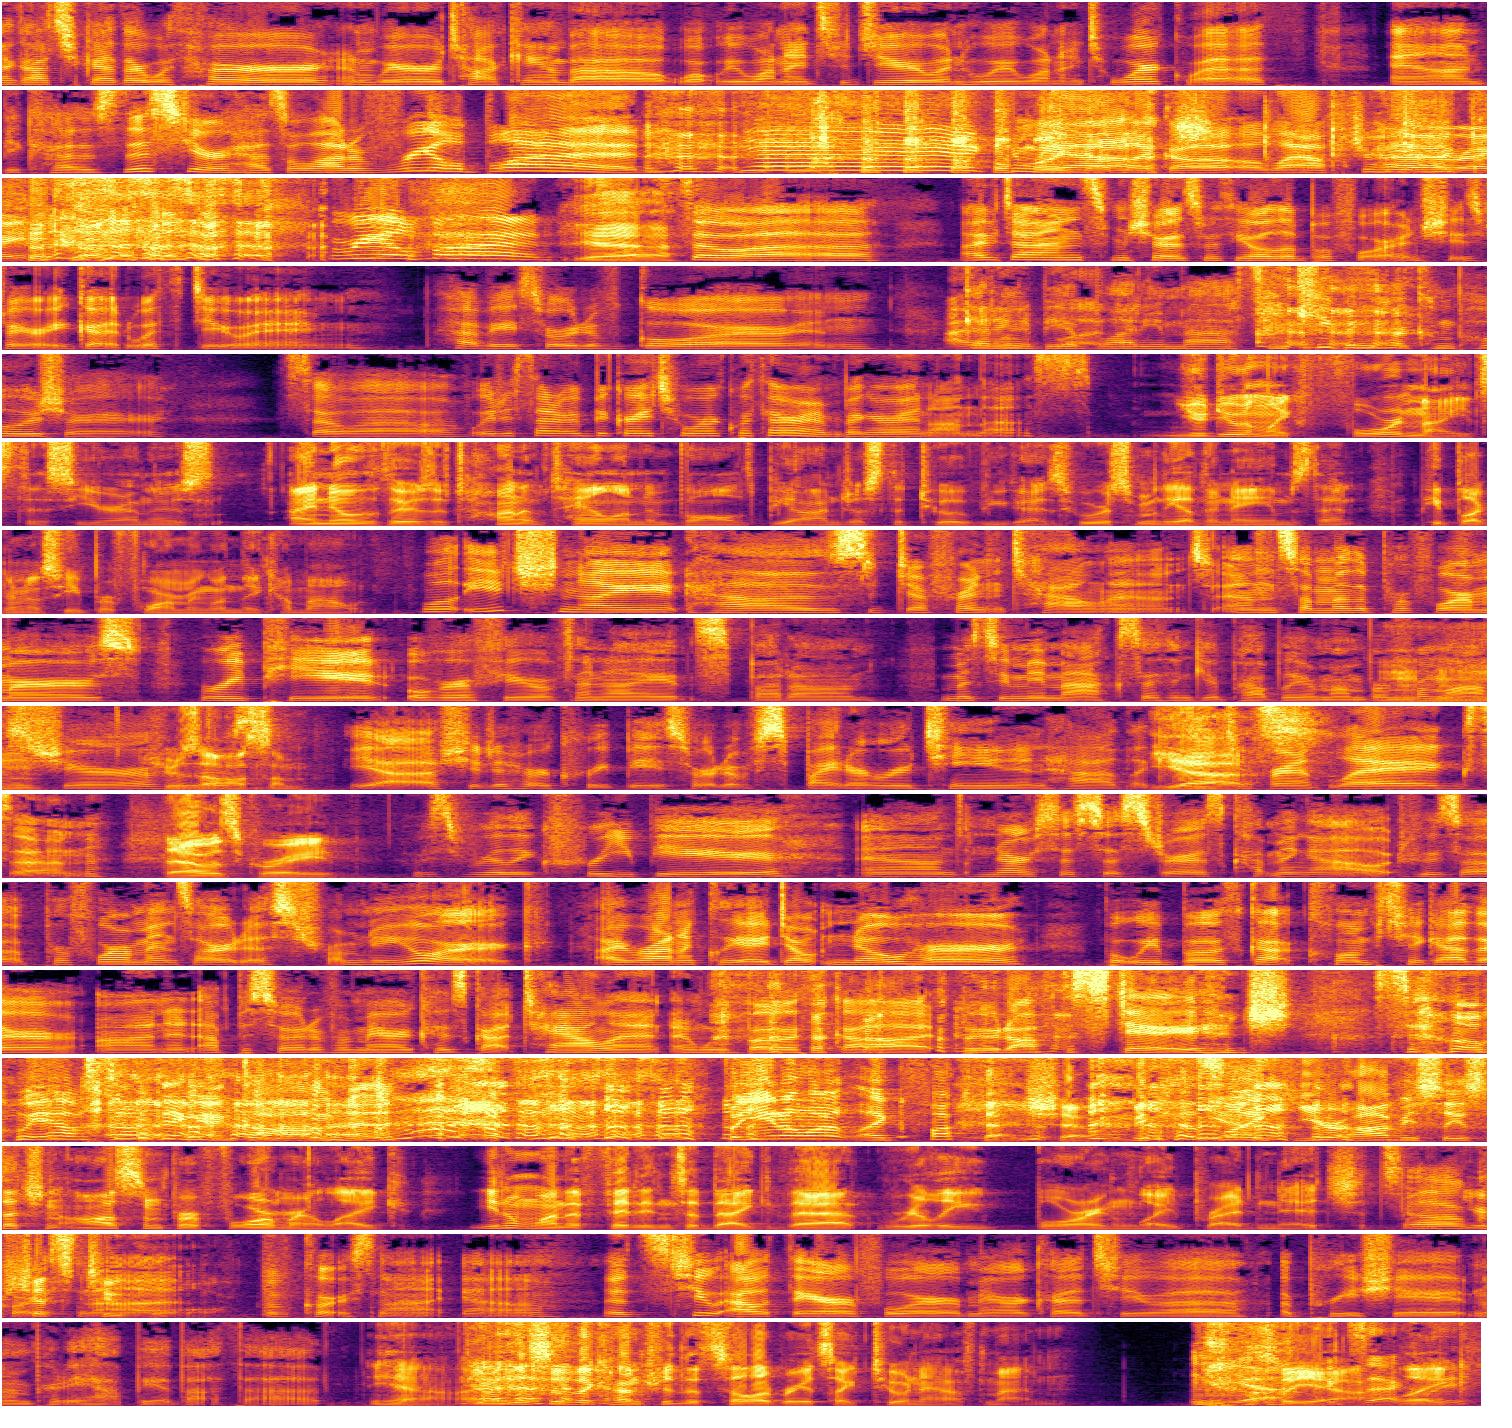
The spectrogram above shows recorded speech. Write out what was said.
I got together with her and we were talking about what we wanted to do and who we wanted to work with. And because this year has a lot of real blood, yay! Can we my add like a, a laugh track? Yeah, right. real blood. yeah, So uh, I've done some shows with Yola before, and she's very good with doing heavy sort of gore and getting to love be a bloody mess and keeping her composure. So uh, we thought it would be great to work with her and bring her in on this. you're doing like four nights this year, and there's. I know that there's a ton of talent involved beyond just the two of you guys. Who are some of the other names that people are going to see performing when they come out? Well, each night has different talent, and some of the performers repeat over a few of the nights. But um, Masumi Max, I think you probably remember from last year. Mm-hmm. She was awesome. Yeah, she did her creepy sort of spider routine and had like Yes. different legs and. That was great. It was really creepy. And Narcissistra is coming out, who's a performance artist from New York. Ironically, I don't know her, but we both got clumped together on an episode of America's Got Talent, and we both got booed off the stage. So we have something in common. But you know what? Like, fuck that show because like you're obviously such an awesome performer. Like, you don't want to fit into like that really boring white bread niche. It's like, Oh, of your course shit's too not. cool. Of course not. Yeah, it's too out there for America to uh, appreciate, and I'm pretty happy about that. Yeah, I mean, this is the country that celebrates like two and a half men. Yeah, So yeah, exactly. like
